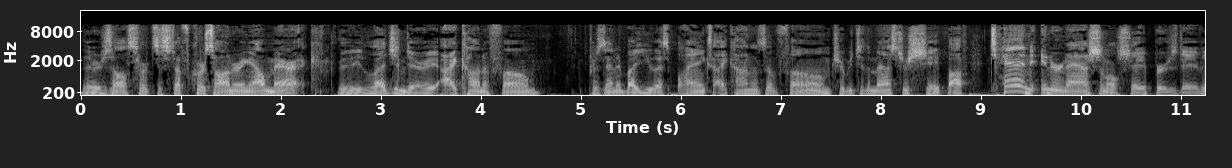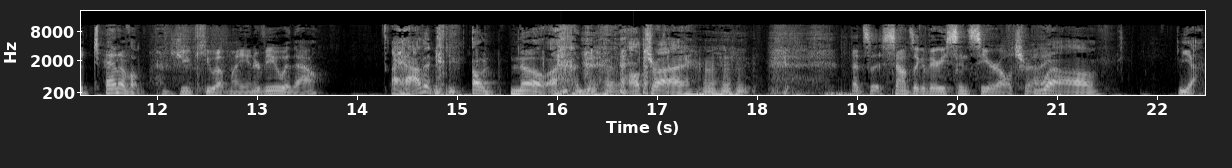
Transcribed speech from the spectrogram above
there's all sorts of stuff, of course, honoring Al Merrick, the legendary icon of foam, presented by U.S. Blanks, Icons of Foam, tribute to the master shape off. 10 international shapers, David. 10 of them. Did you queue up my interview with Al? I haven't. You? Oh, no. I'll try. That sounds like a very sincere. I'll try. Well, yeah.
